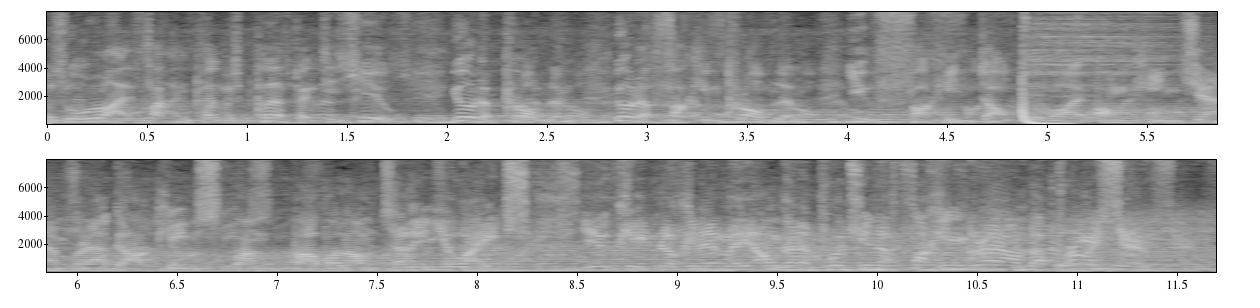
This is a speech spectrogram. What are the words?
Was alright, fucking plane was perfect, it's you. You're the problem, you're the fucking problem. You fucking Doctor White, onking jam, ragaking spunk bubble, I'm telling you H. You keep looking at me, I'm gonna put you in the fucking ground, I promise you.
